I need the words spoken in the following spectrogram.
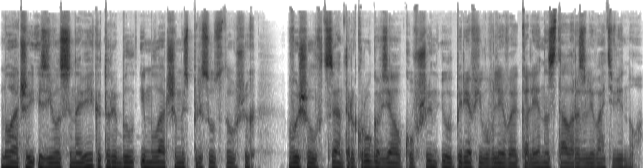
Младший из его сыновей, который был и младшим из присутствовавших, вышел в центр круга, взял кувшин и, уперев его в левое колено, стал разливать вино.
